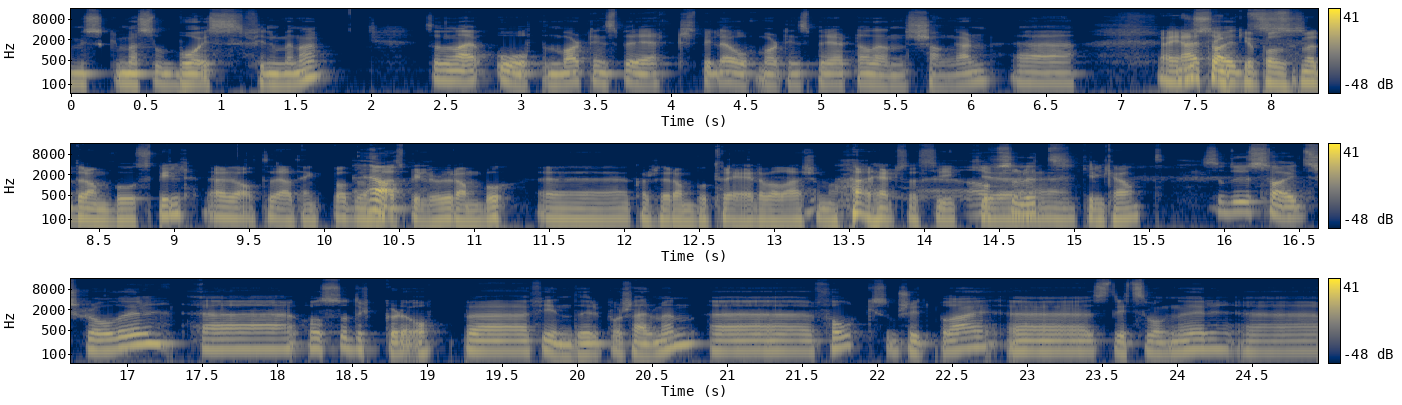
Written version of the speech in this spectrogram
musk, Muscle Boys-filmene. Så den er åpenbart inspirert Spillet er åpenbart inspirert av den sjangeren. Eh, Ja, jeg tenker jo på det som et Rambo-spill. Det er jo alltid det jeg har tenkt på. Den Ja. spiller du Rambo. Eh, kanskje Rambo 3 eller hva det er, som er helt så syk eh, kill count. Så du sidescroller, eh, og så dukker det opp fiender på skjermen. Eh, folk som skyter på deg, eh, stridsvogner eh,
